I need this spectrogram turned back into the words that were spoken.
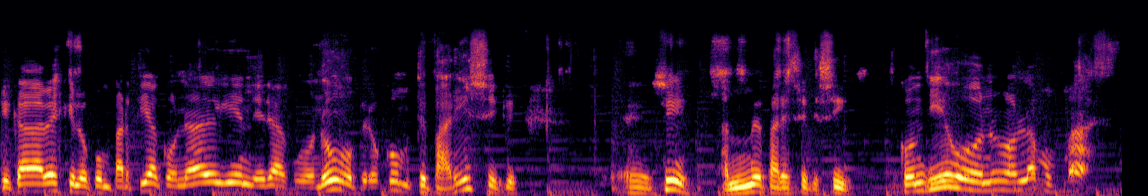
que, cada vez que lo compartía con alguien era como, no, pero ¿cómo te parece que...? Eh, sí, a mí me parece que sí. Con Diego no hablamos más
